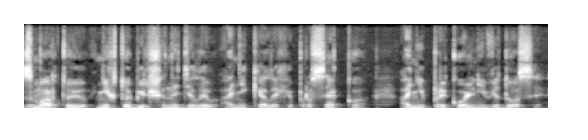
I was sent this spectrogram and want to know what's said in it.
З Мартою ніхто більше не ділив ані келихи просекко, ані прикольні відоси.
